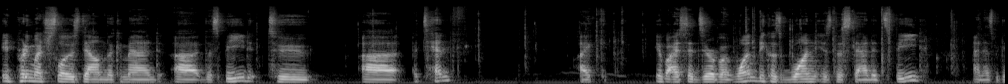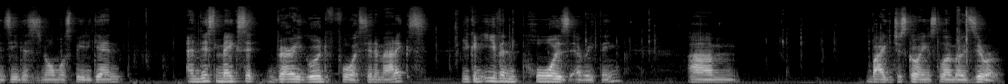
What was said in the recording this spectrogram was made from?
it pretty much slows down the command, uh, the speed to uh, a tenth. Like if I said 0.1 because 1 is the standard speed, and as we can see this is normal speed again, and this makes it very good for cinematics. You can even pause everything um, by just going slow-mo 0,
